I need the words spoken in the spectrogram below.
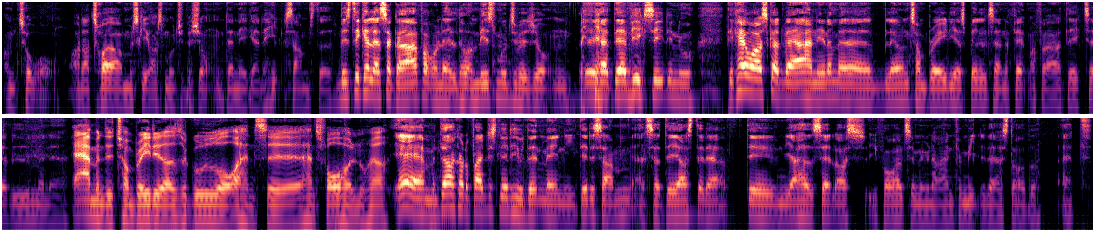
om to år. Og der tror jeg måske også, motivationen den ikke er det helt samme sted. Hvis det kan lade sig gøre for Ronaldo at miste motivationen, det, har, det har vi ikke set endnu. Det kan jo også godt være, at han ender med at lave en Tom Brady og spille til han er 45. Det er ikke til at vide, men... Uh... Ja, men det er Tom Brady, der er så gået ud over hans, uh, hans forhold nu her. Ja, ja, men der kan du faktisk lidt hive den med ind i. Det er det samme. Altså, det er også det der... Det, jeg havde selv også i forhold til min egen familie, der er stoppet, at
